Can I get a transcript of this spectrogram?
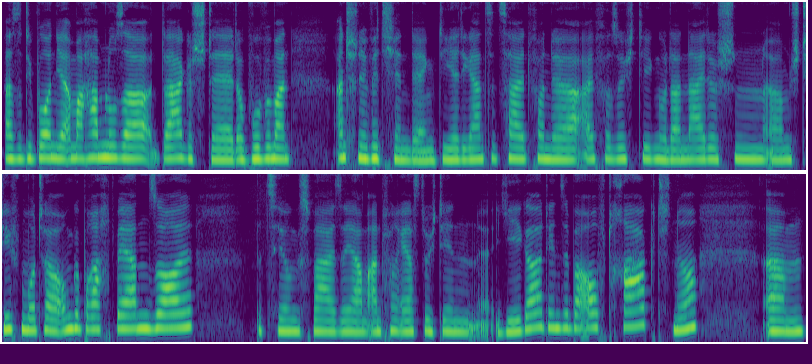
Also die wurden ja immer harmloser dargestellt, obwohl wenn man an Schneewittchen denkt, die ja die ganze Zeit von der eifersüchtigen oder neidischen ähm, Stiefmutter umgebracht werden soll, beziehungsweise ja am Anfang erst durch den äh, Jäger, den sie beauftragt, ne? Ähm,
